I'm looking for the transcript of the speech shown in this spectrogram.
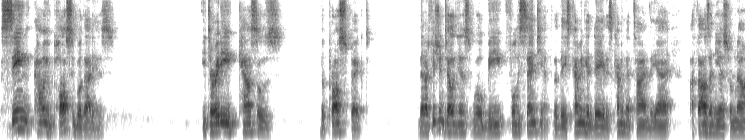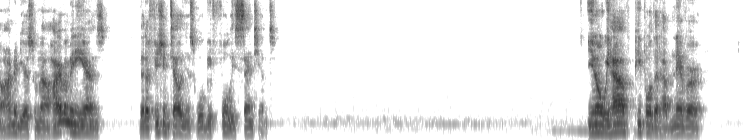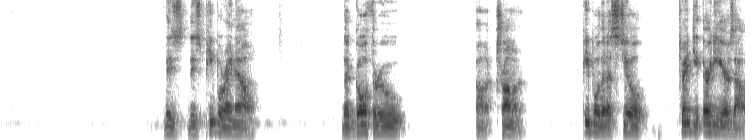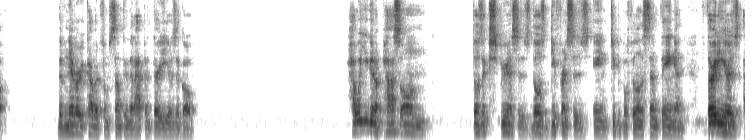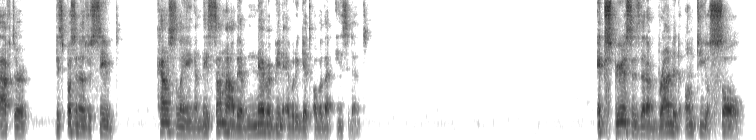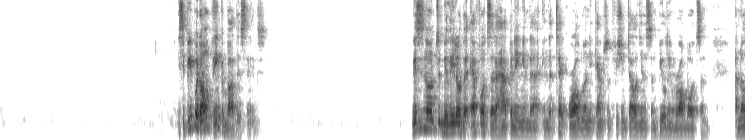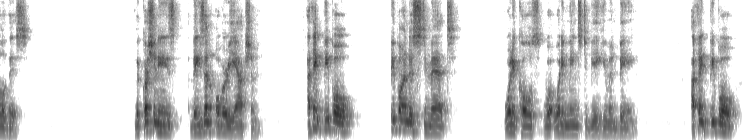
seeing how impossible that is, it already cancels the prospect that artificial intelligence will be fully sentient, that there's coming a day, there's coming a time, the AI, a thousand years from now, a hundred years from now, however many years, that artificial intelligence will be fully sentient. You know, we have people that have never there's there's people right now that go through uh, trauma, people that are still 20, 30 years out. They've never recovered from something that happened 30 years ago. How are you going to pass on those experiences, those differences in two people feeling the same thing? And 30 years after this person has received counseling and this somehow they've never been able to get over that incident. Experiences that are branded onto your soul. You see people don't think about these things. This is not to belittle the efforts that are happening in the in the tech world when it comes to artificial intelligence and building robots and and all of this the question is there's an overreaction. I think people people underestimate what it calls what, what it means to be a human being. I think people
